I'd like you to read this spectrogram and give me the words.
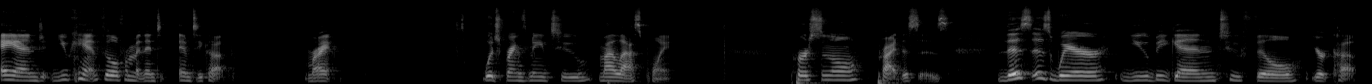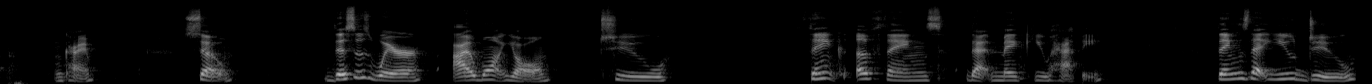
And you can't fill from an empty cup, right? Which brings me to my last point personal practices. This is where you begin to fill your cup. Okay. So, this is where I want y'all to think of things that make you happy, things that you do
